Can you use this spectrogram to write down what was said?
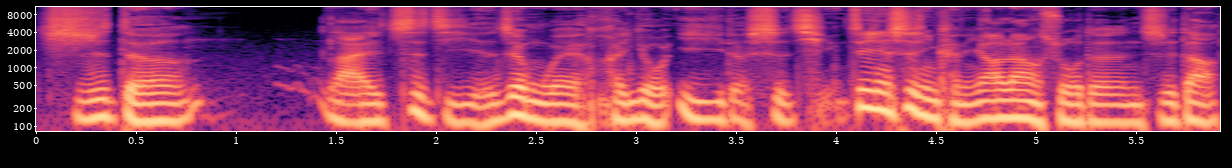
值得来自己也认为很有意义的事情。这件事情肯定要让所有的人知道。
